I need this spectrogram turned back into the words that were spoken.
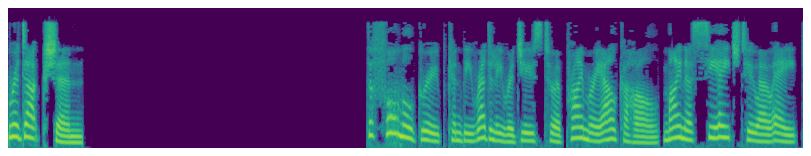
Reduction. The formyl group can be readily reduced to a primary alcohol minus CH2OH.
